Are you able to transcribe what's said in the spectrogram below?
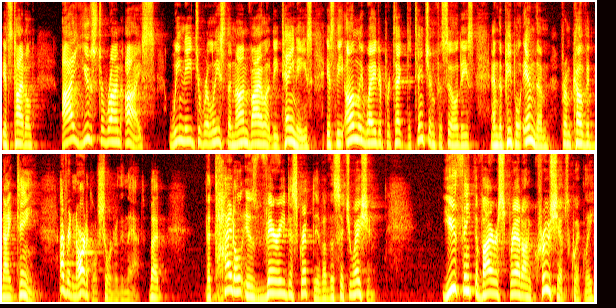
It's titled, I Used to Run ICE. We need to release the nonviolent detainees. It's the only way to protect detention facilities and the people in them from COVID 19. I've written articles shorter than that, but the title is very descriptive of the situation. You think the virus spread on cruise ships quickly.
